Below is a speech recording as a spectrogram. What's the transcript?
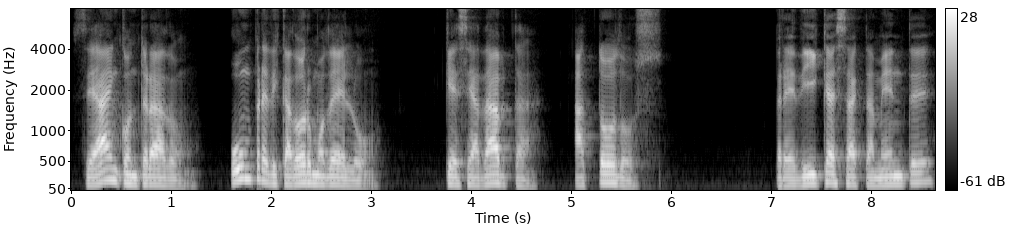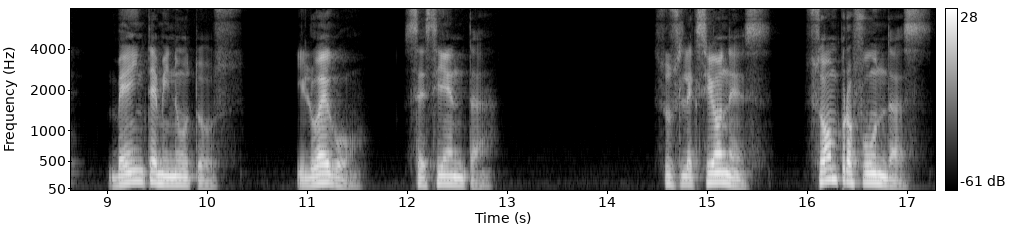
se ha encontrado un predicador modelo que se adapta a todos. Predica exactamente 20 minutos y luego se sienta. Sus lecciones son profundas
